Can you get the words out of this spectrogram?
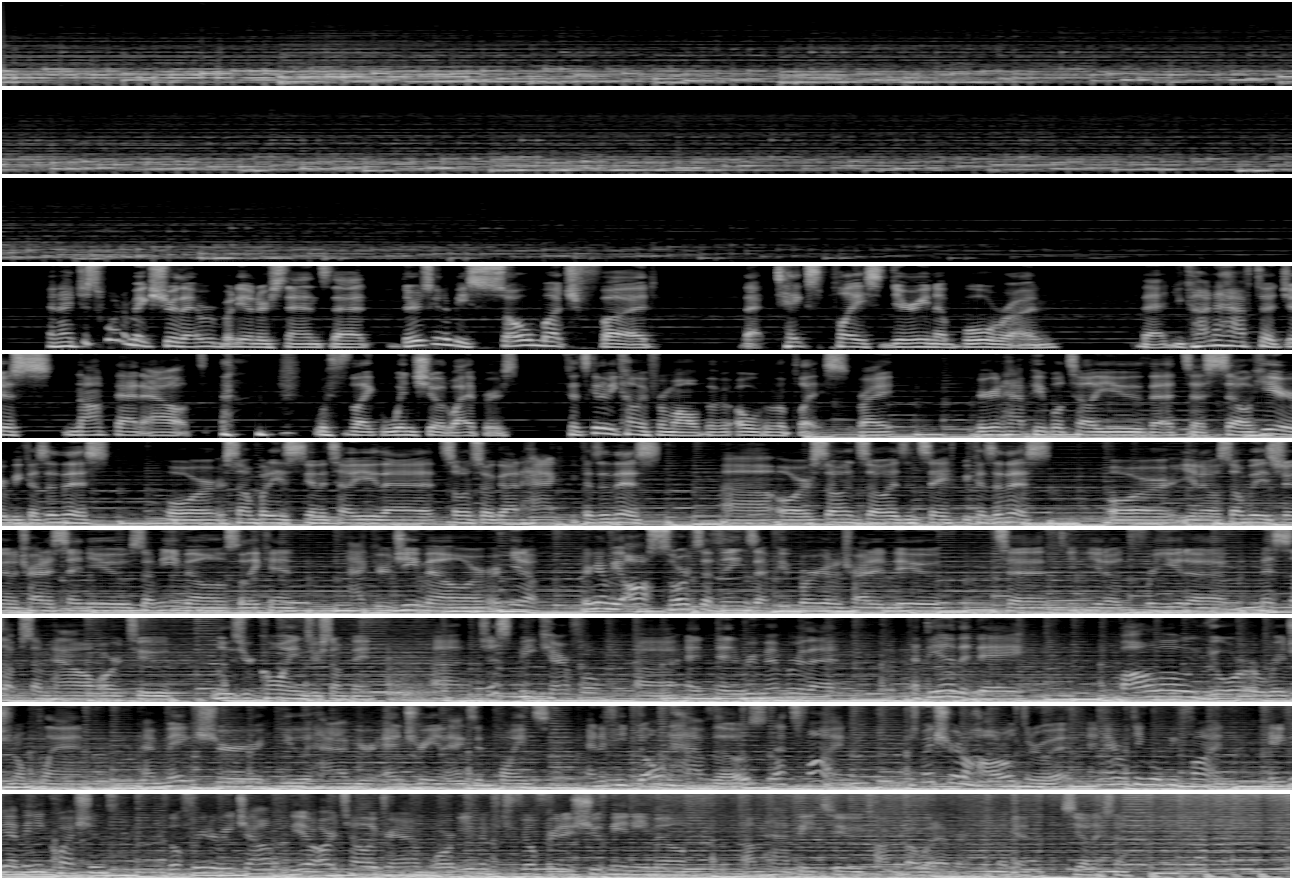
And I just want to make sure that everybody understands that there's going to be so much FUD that takes place during a bull run that you kind of have to just knock that out with like windshield wipers. Cause It's going to be coming from all over the place, right? You're going to have people tell you that to sell here because of this, or somebody's going to tell you that so and so got hacked because of this, uh, or so and so isn't safe because of this, or you know somebody's going to try to send you some emails so they can hack your Gmail, or, or you know there are going to be all sorts of things that people are going to try to do to you know for you to mess up somehow or to lose your coins or something. Uh, just be careful uh, and, and remember that at the end of the day, follow your original plan and make sure you have your entry and exit points. And if you don't have those, that's fine. Just make sure to hodl through it and everything will be fine. And if you have any questions, feel free to reach out via our Telegram or even feel free to shoot me an email. I'm happy to talk about whatever. Okay, see you next time.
